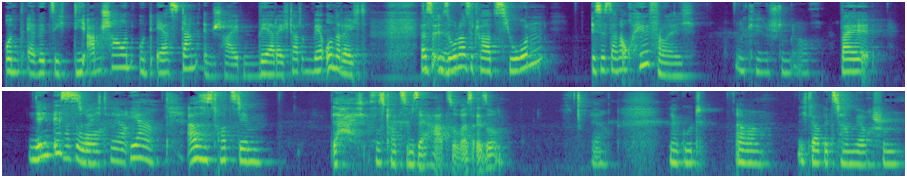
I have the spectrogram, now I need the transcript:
und er wird sich die anschauen und erst dann entscheiden, wer Recht hat und wer Unrecht. Weißt du, in so einer Situation ist es dann auch hilfreich, Okay, das stimmt auch. weil Nee, ist so. recht, ja. ja. Aber es ist trotzdem, es ist trotzdem sehr hart, sowas. Also, ja. Na gut. Aber ich glaube, jetzt haben wir auch schon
